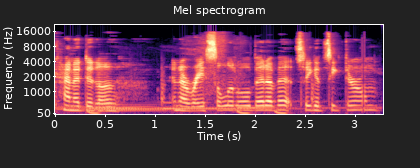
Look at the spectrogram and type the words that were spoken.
kind of did a an erase a little bit of it so you could see through them.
